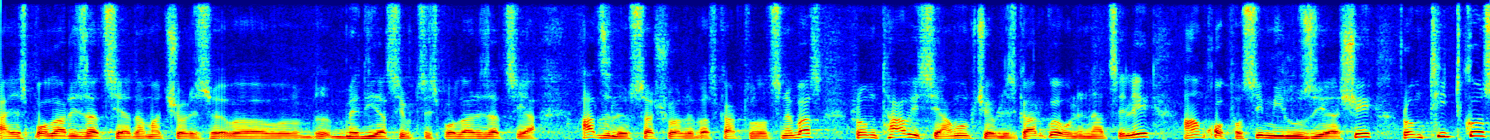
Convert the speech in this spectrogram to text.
აი ეს პოლარიზაცია და მათ შორის მედია სივრცის პოლარიზაცია აძლევს საშუალებას ქართულ ოცნებას, რომ თავისი ამორჩევლის გარკვეული ნაწილი ამყოფოს იმ ილუზიაში, რომ თითქოს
